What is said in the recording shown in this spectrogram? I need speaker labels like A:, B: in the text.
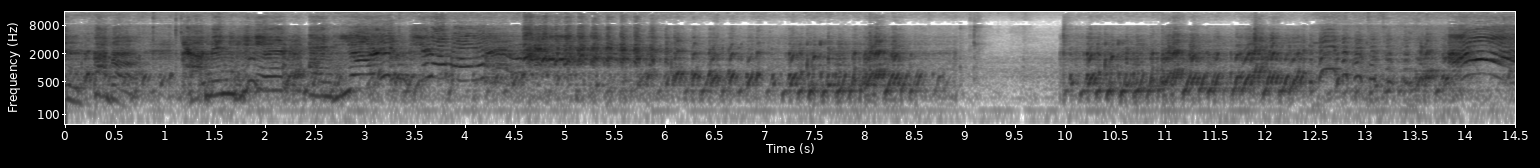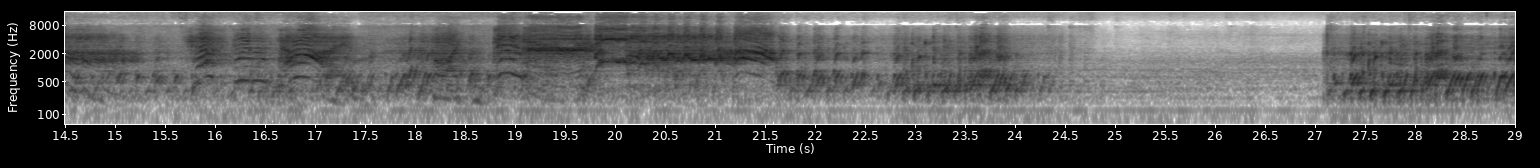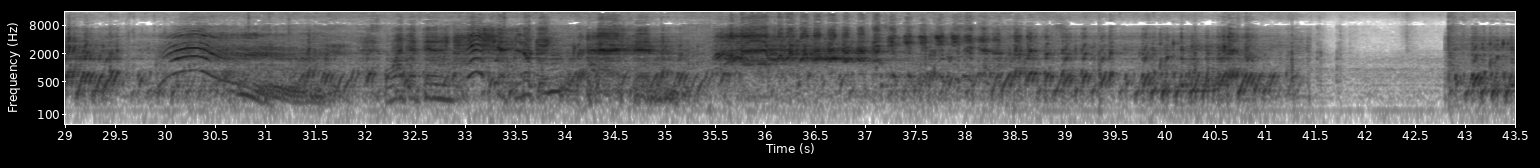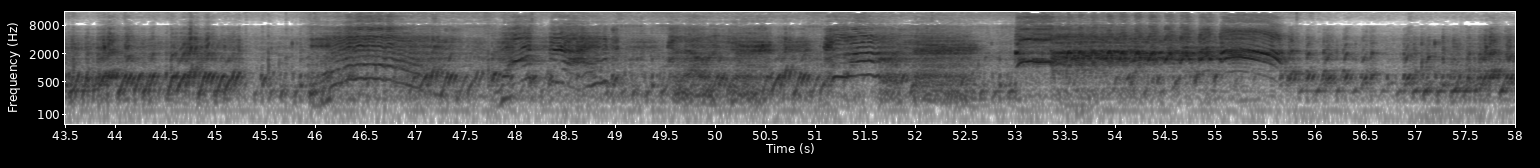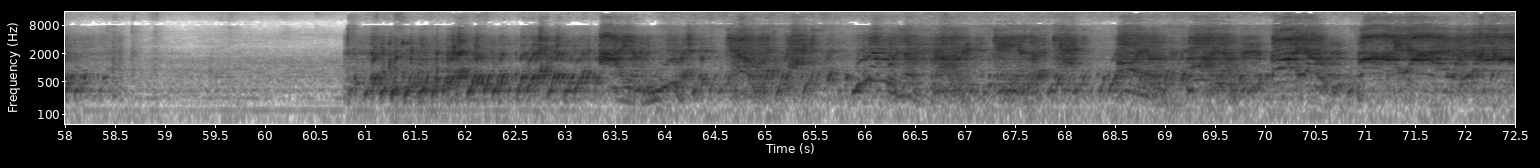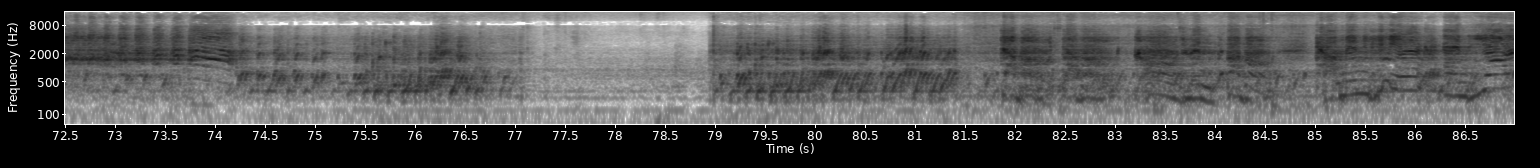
A: and bubble. Come in here and you're in. a vicious-looking person. trouble. Come in here and you're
